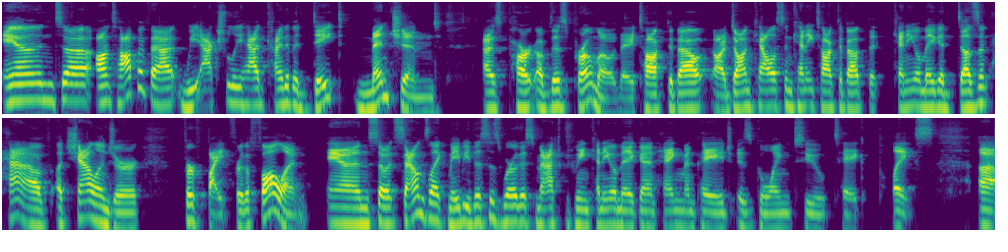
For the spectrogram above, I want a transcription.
And uh, on top of that, we actually had kind of a date mentioned as part of this promo. They talked about uh, Don Callis and Kenny talked about that Kenny Omega doesn't have a challenger for Fight for the Fallen. And so it sounds like maybe this is where this match between Kenny Omega and Hangman Page is going to take place. Uh,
